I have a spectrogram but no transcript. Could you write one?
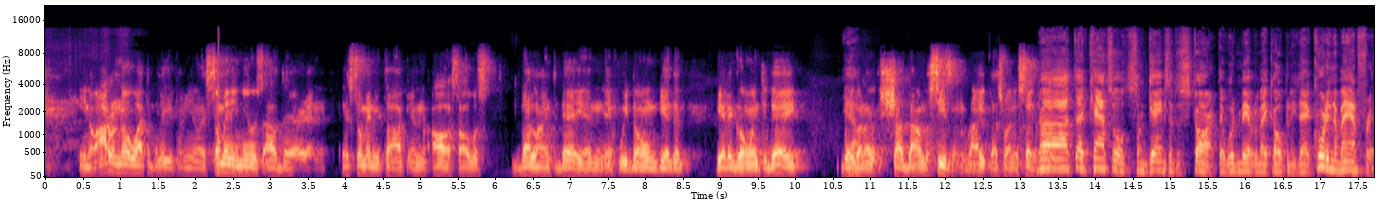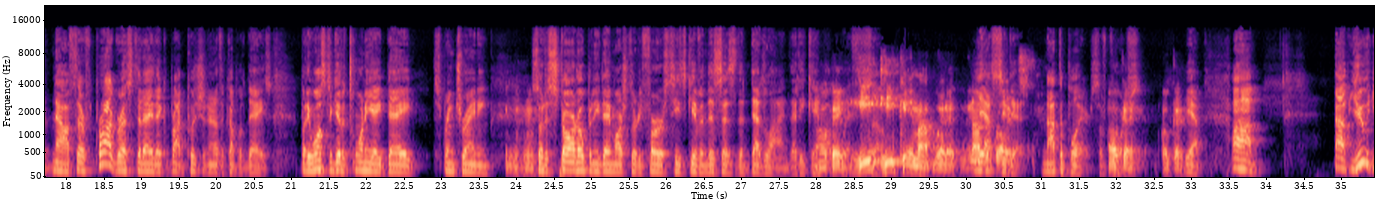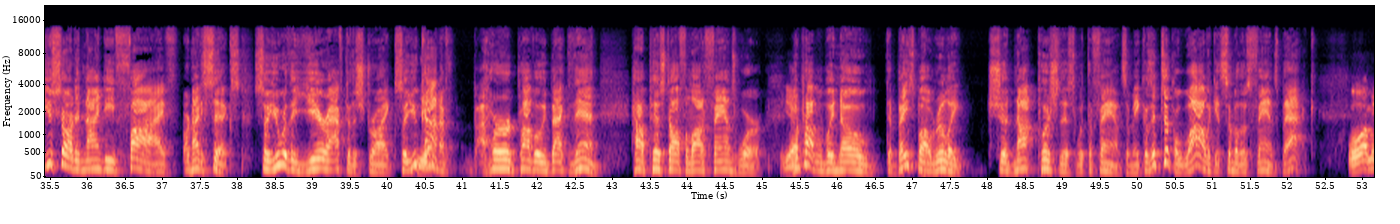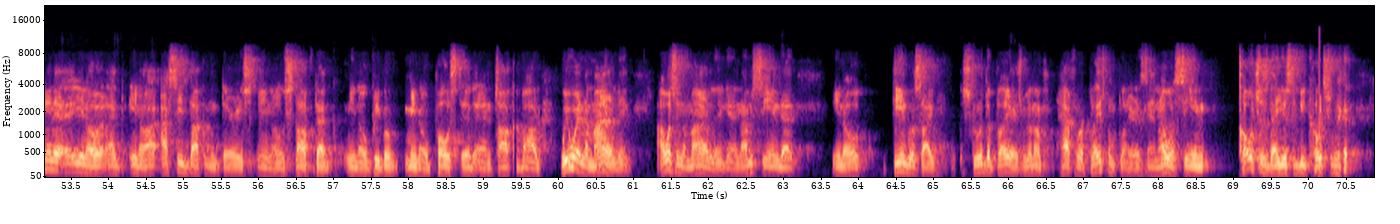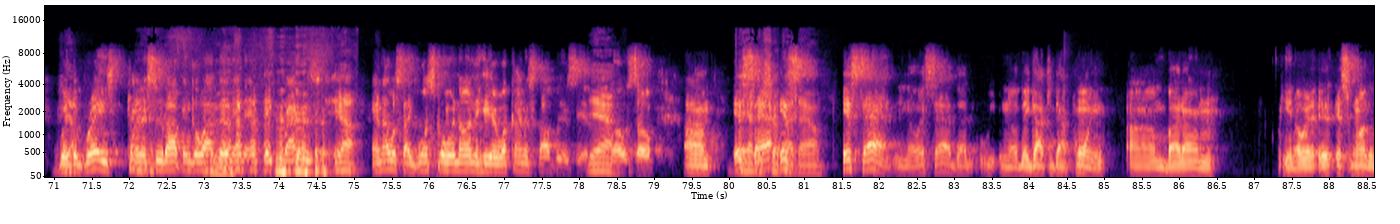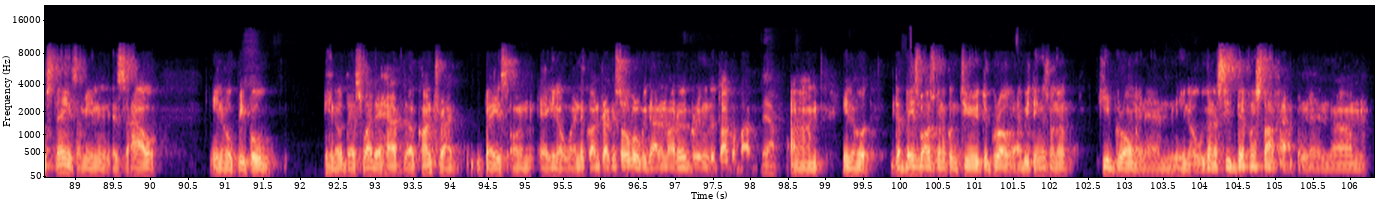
you know, I don't know what to believe. you know, there's so many news out there, and there's so many talk, and all I saw was deadline today. And if we don't get it get it going today, they're yeah. going to shut down the season, right? That's what they say. Right? Uh, they canceled some games at the start. They wouldn't be able to make opening day, according to Manfred. Now, if there's progress today, they could probably push it another couple of days. But he wants to get a 28 day spring training. Mm-hmm. So to start opening day, March 31st, he's given this as the deadline that he came okay. up with. He so. he came up with it, not yes, the players. he did. Not the players, of course. Okay. Okay. Yeah. Um, uh, you you started ninety five or ninety six, so you were the year after the strike. So you yeah. kind of heard probably back then how pissed off a lot of fans were. Yeah. You probably know that baseball really should not push this with the fans. I mean, because it took a while to get some of those fans back. Well, I mean, eh, you know, like you know, I, I, see documentaries, you know, stuff that you know people you know posted and talk about. We were in the minor league. I was in the minor league, and I'm seeing that, you know, team was like, screw the players. We're gonna have replacement players, and I was seeing coaches that used to be coached with with yeah. the Braves trying to suit up and go out there and, and, take practice. yeah, and I was like, what's going on here? What kind of stuff is this? Yeah, you know? so um, it's sad. It's, it's sad, you know. It's sad that you know they got to that point. Um, but um, you know, it, it's one of those things. I mean, it's how you know people. You know, that's why they have the contract based on eh, you know when the contract is over, we got another agreement to talk about. Yeah. Um, you know, the baseball is going to continue to grow. Everything is going to keep growing, and you know, we're going to see different stuff happen. And um,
